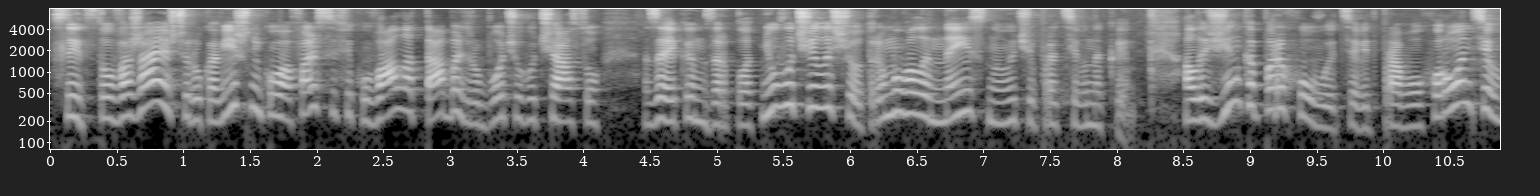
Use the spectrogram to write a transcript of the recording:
Слідство вважає, що Рукавішнікова фальсифікувала табель робочого часу, за яким зарплатню в училищі отримували неіснуючі працівники. Але жінка переховується від правоохоронців,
